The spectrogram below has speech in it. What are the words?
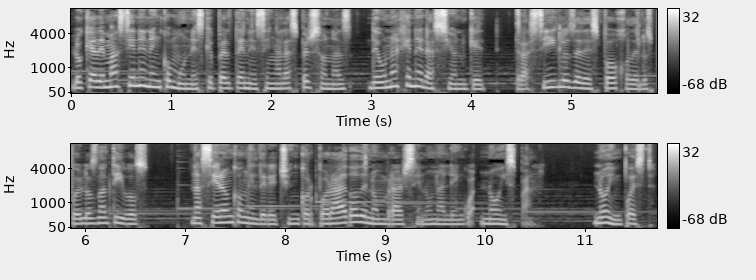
Lo que además tienen en común es que pertenecen a las personas de una generación que, tras siglos de despojo de los pueblos nativos, nacieron con el derecho incorporado de nombrarse en una lengua no hispana, no impuesta,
